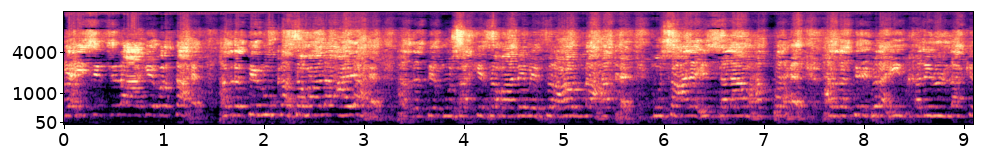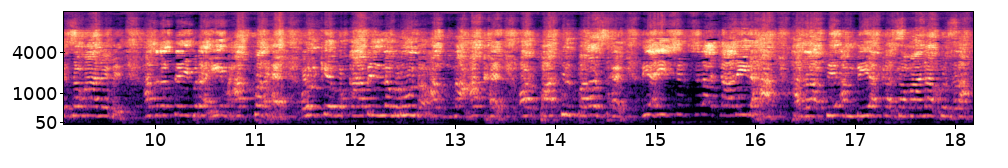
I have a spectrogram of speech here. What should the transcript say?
یہی سلسلہ آگے بڑھتا ہے۔ حضرت نو کا زمانہ آیا ہے۔ حضرت موسا کے زمانے میں فرعون حق ہے۔ موسا علیہ السلام حق پر ہے۔ حضرت ابراہیم خلیل اللہ کے زمانے میں حضرت ابراہیم حق پر ہے۔ ان کے مقابل نمرود حق ہے اور باطل پرست ہے۔ یہی سلسلہ جاری رہا۔ حضرت انبیاء کا زمانہ گزرا۔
